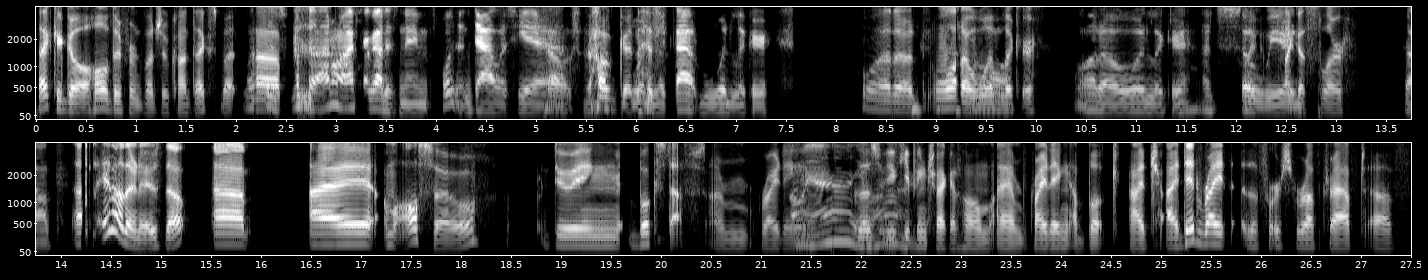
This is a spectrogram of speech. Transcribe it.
That could go a whole different bunch of contexts, but What's uh, his, what's a, I don't know. I forgot his name. What was it? Dallas. Yeah. Dallas. Oh, goodness. lick- that woodlicker. what a what a wood licker. What a woodlicker. That's so Like- weird. It's like a slur. Stop. Uh, in other news, though, um, I am also doing book stuff. I'm writing. Oh yeah. For those of you keeping track at home, I am writing a book. I tr- I did write the first rough draft of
